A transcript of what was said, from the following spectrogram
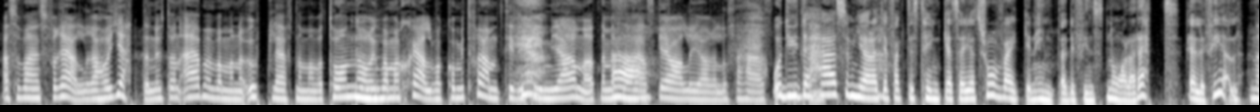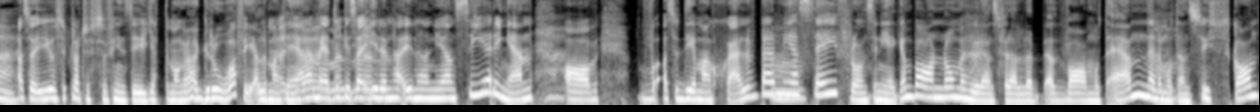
alltså vad ens föräldrar har gett en, utan även vad man har upplevt när man var tonåring. Vad man själv har kommit fram till i sin hjärna. Att nej, men så Mm. Ja. här ska jag aldrig göra eller så här. Och det är ju det liksom. här som gör att jag faktiskt tänker att jag tror verkligen inte att det finns några rätt eller fel. Nej. Alltså, ju såklart så finns det ju jättemånga grova fel man kan Ja, göra. Men jag men- tycker så här, i, men- den här, i den här nyanseringen av alltså det man själv bär med sig från sin egen barndom och hur ens föräldrar var mot en eller mot en syskon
